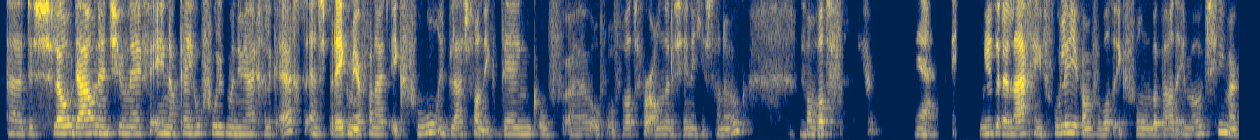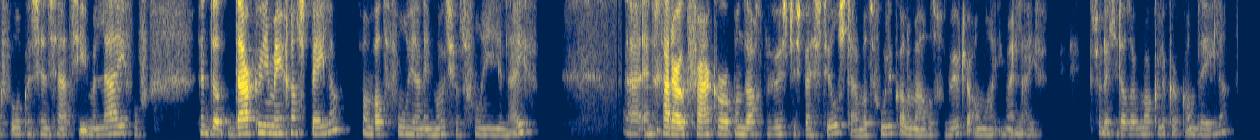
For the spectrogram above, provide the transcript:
Uh, dus slow down en tune even in, oké, hoe voel ik me nu eigenlijk echt? En spreek meer vanuit ik voel in plaats van ik denk of, uh, of, of wat voor andere zinnetjes dan ook. Van wat voel je? Ja meerdere lagen in voelen. Je kan bijvoorbeeld, ik voel een bepaalde emotie, maar ik voel ook een sensatie in mijn lijf. Of, dat, daar kun je mee gaan spelen. Van wat voel je aan emotie, wat voel je in je lijf. Uh, en ga daar ook vaker op een dag bewust dus bij stilstaan. Wat voel ik allemaal? Wat gebeurt er allemaal in mijn lijf? Zodat je dat ook makkelijker kan delen.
